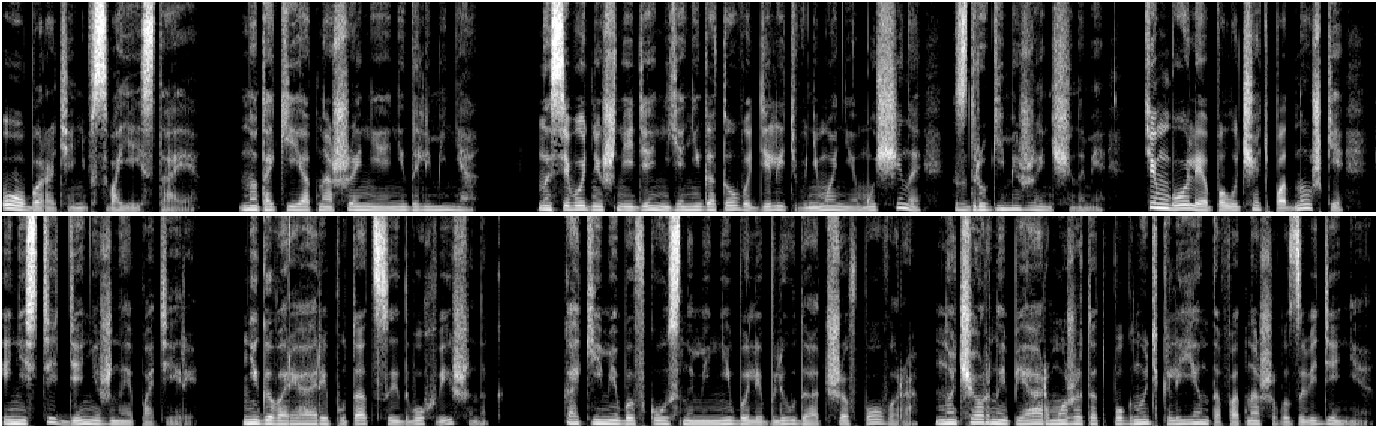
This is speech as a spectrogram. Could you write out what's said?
оборотень в своей стае, но такие отношения не для меня. На сегодняшний день я не готова делить внимание мужчины с другими женщинами, тем более получать подножки и нести денежные потери, не говоря о репутации двух вишенок. Какими бы вкусными ни были блюда от шеф-повара, но черный пиар может отпугнуть клиентов от нашего заведения.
